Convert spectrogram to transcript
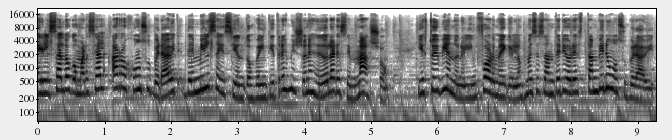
El saldo comercial arrojó un superávit de 1.623 millones de dólares en mayo. Y estoy viendo en el informe que en los meses anteriores también hubo superávit.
